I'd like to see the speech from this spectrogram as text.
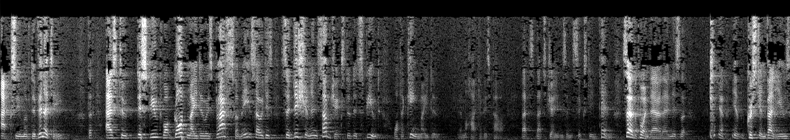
axiom of divinity that as to dispute what God may do is blasphemy, so it is sedition in subjects to dispute what a king may do in the height of his power. That's, that's James in 1610. So the point there then is that you know, you know, Christian values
